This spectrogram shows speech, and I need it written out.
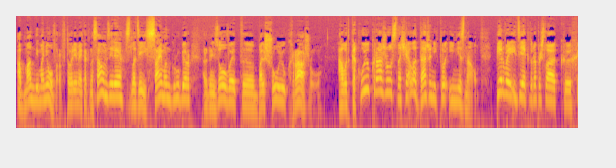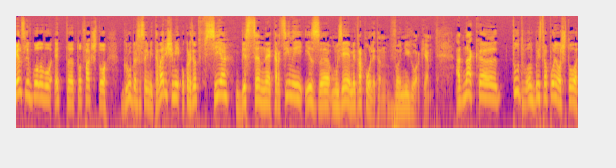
обманный маневр, в то время как на самом деле злодей Саймон Грубер организовывает э, большую кражу А вот какую кражу сначала даже никто и не знал. Первая идея, которая пришла к Хенсли в голову, это тот факт, что Грубер со своими товарищами украдет все бесценные картины из э, музея Метрополитен в Нью-Йорке. Однако тут он быстро понял, что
